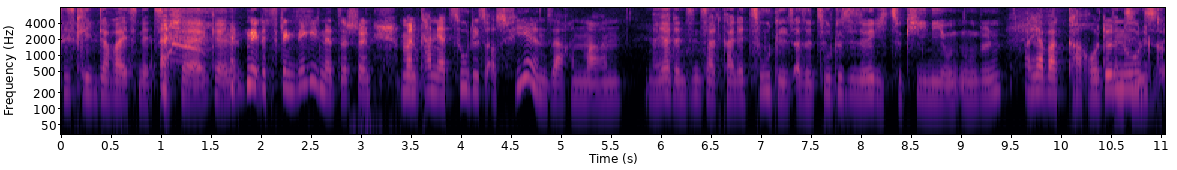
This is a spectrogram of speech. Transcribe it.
Das klingt aber jetzt nicht so schön, gell? Nee, das klingt wirklich nicht so schön. Man kann ja Zudels aus vielen Sachen machen. Naja, dann sind es halt keine Zudels. Also Zudels ist wirklich Zucchini und Nudeln. Ah ja, aber Karottennudeln,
